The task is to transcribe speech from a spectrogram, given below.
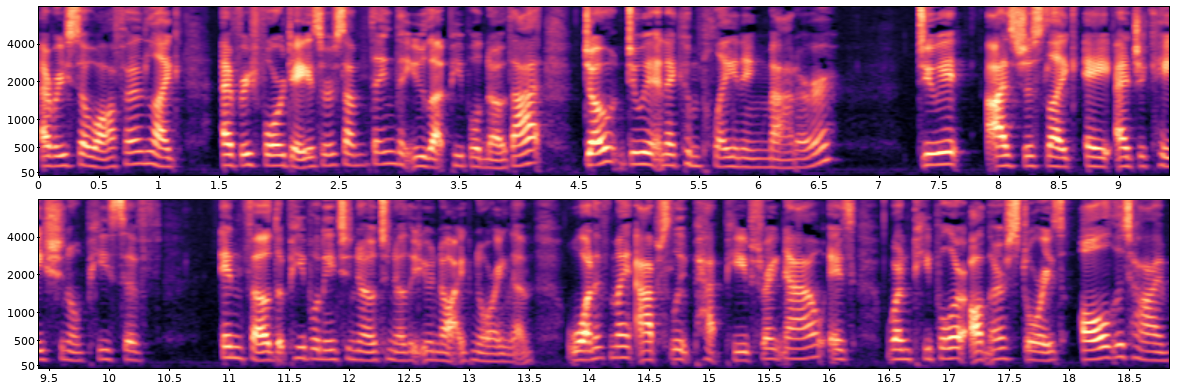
every so often, like every 4 days or something that you let people know that. Don't do it in a complaining manner. Do it as just like a educational piece of info that people need to know to know that you're not ignoring them. One of my absolute pet peeves right now is when people are on their stories all the time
